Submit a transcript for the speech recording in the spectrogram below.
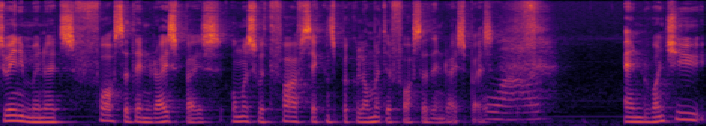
20 minutes faster than race pace, almost with five seconds per kilometer faster than race pace. Wow. And once you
